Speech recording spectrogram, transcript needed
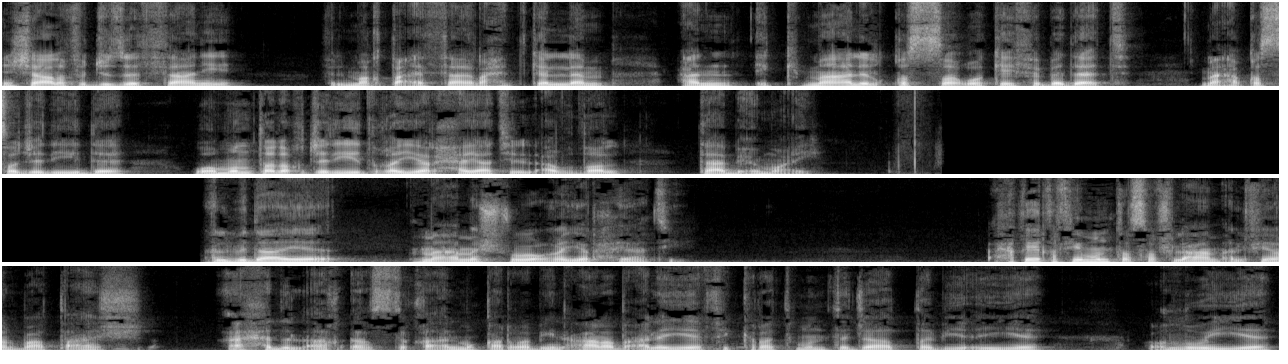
إن شاء الله في الجزء الثاني في المقطع الثاني راح نتكلم عن إكمال القصة وكيف بدأت مع قصة جديدة ومنطلق جديد غير حياتي للأفضل. تابعوا معي. البداية مع مشروع غير حياتي. حقيقة في منتصف العام 2014 أحد الأصدقاء المقربين عرض علي فكرة منتجات طبيعية عضوية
